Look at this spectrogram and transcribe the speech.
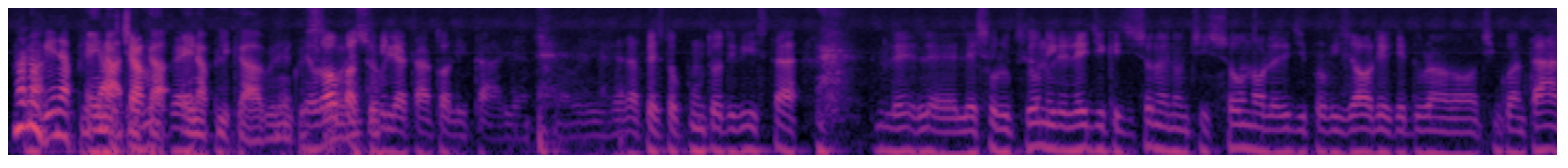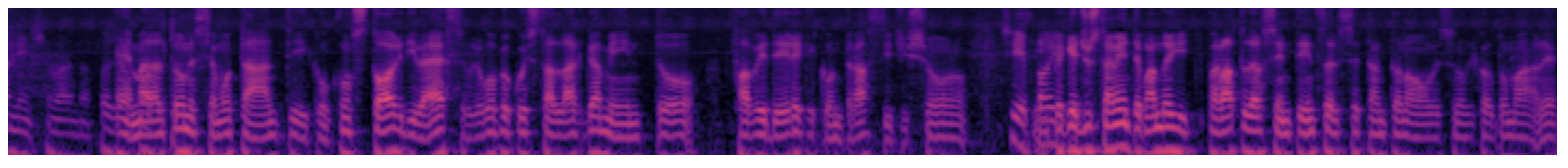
ma, ma non viene applicato. È, inapplica- è inapplicabile in questo L'Europa momento. assomiglia tanto all'Italia, insomma, da questo punto di vista le, le, le, soluzioni, le leggi che ci sono e non ci sono, le leggi provvisorie che durano 50 anni, insomma, una cosa... Eh, ma d'altronde siamo tanti, con, con storie diverse, perché proprio questo allargamento fa vedere che contrasti ci sono. Sì, poi... Perché giustamente quando hai parlato della sentenza del 79, se non ricordo male,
